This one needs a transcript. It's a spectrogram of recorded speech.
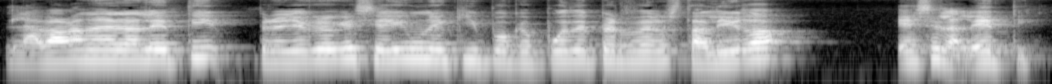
la va a ganar el Atleti, pero yo creo que si hay un equipo que puede perder esta liga, es el Atleti.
